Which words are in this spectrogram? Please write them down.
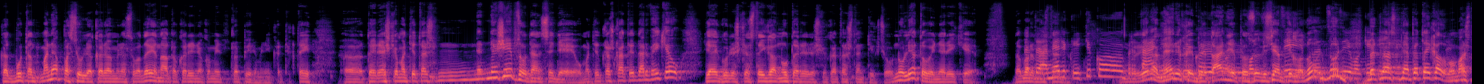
kad būtent mane pasiūlė kariuomenės vadai NATO karinio komiteto pirmininką. Tik tai, e, tai reiškia, matyt, aš ne, ne šiaip sau ten sėdėjau, matyt, kažką tai dar veikiau, jeigu, reiškia, staiga nutarė, reiškia, kad aš ten tikčiau. Nu, Lietuvai nereikėjo. Dabar bet Amerikai ten, tiko, Britanijai. Ir Amerikai, tiko, Britanijai, visiems tiko. Nu, nu, bet mes ne apie tai kalbam. Aš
